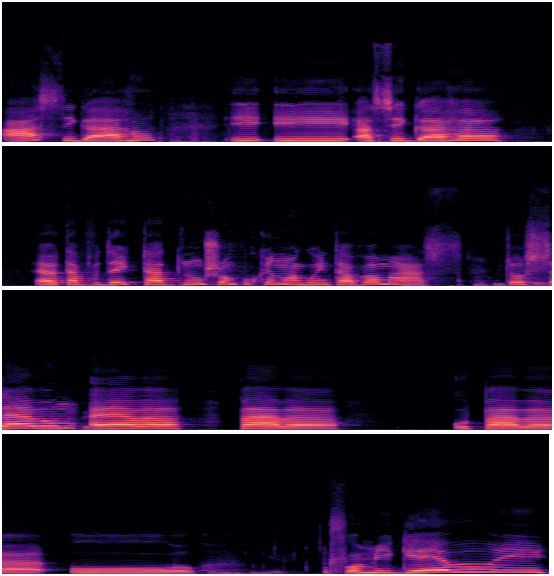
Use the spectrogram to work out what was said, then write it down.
a cigarra e, e a cigarra ela estava deitada no chão porque não aguentava mais. Trouxeram ela para o para o Formigueiro. e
